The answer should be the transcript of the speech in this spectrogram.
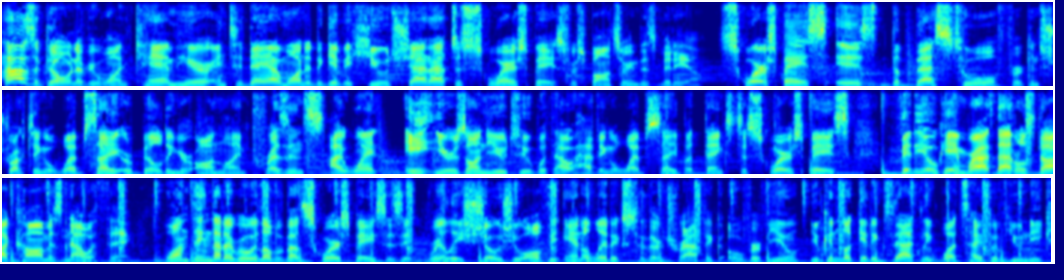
How's it going, everyone? Cam here, and today I wanted to give a huge shout out to Squarespace for sponsoring this video. Squarespace is the best tool for constructing a website or building your online presence. I went eight years on YouTube without having a website, but thanks to Squarespace, videogamerapbattles.com is now a thing. One thing that I really love about Squarespace is it really shows you all the analytics to their traffic overview. You can look at exactly what type of unique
